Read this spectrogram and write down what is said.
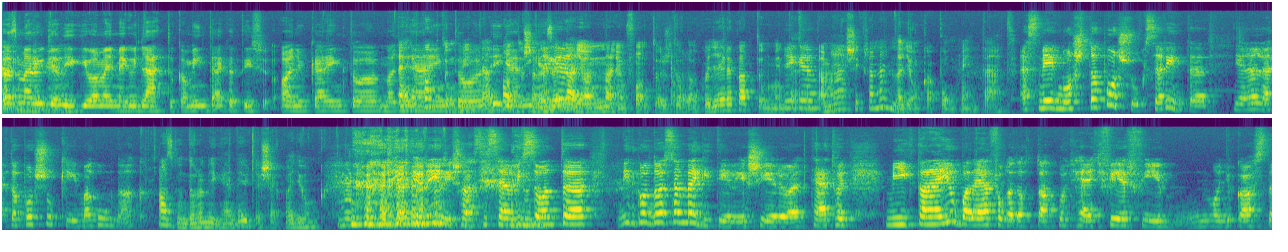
Az már igen. úgy elég jól megy, meg úgy láttuk a mintákat is anyukáinktól, nagyanyáinktól. Igen, igen, Pontosan, igen. ez egy nagyon, nagyon fontos dolog, hogy erre kaptunk mintát. Igen. A másikra nem nagyon kapunk mintát. Ezt még most tapossuk, szerinted? Jelenleg tapossuk ki magunknak? Azt gondolom, igen, de ügyesek vagyunk. igen, én is azt hiszem, viszont mit gondolsz a megítéléséről? Részéről. Tehát, hogy míg talán jobban elfogadottabb, hogyha egy férfi mondjuk azt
